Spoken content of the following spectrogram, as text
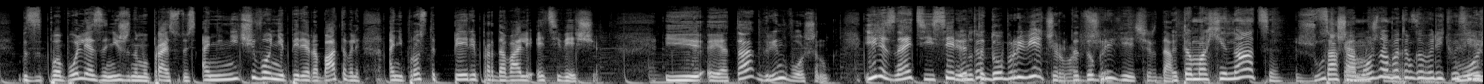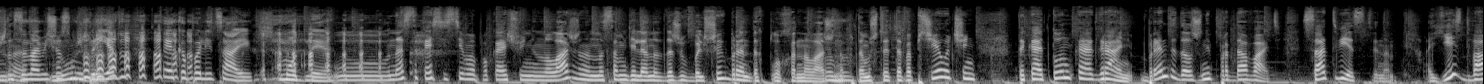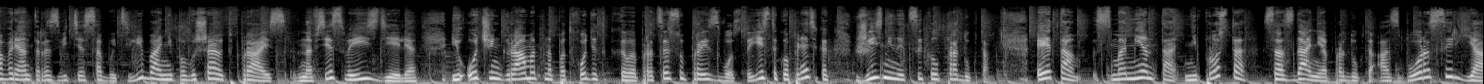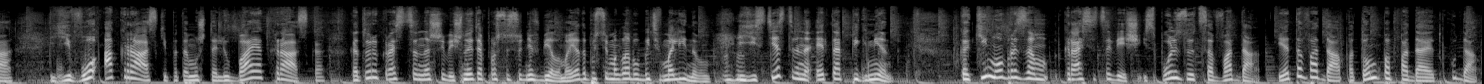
по более заниженному прайсу. То есть они ничего не перерабатывали, они просто перепродавали эти вещи. И это гринвошинг. Или, знаете, из серии... ну, Это так- добрый вечер это вообще. добрый вечер, да. Это махинация. Жуткая Саша, а можно об этом говорить в эфире? Можно. За нами сейчас не приедут эко-полицаи модные. У нас такая система пока еще не налажена. На самом деле она даже в больших брендах плохо налажена, потому что это вообще очень такая тонкая грань. Бренды должны продавать. Соответственно, есть два варианта развития событий. Либо они повышают прайс на все свои изделия и очень грамотно подходят к процессу производства. Есть такое понятие, как жизненный цикл продукта. Это с момента не просто создания продукта, а сбора сырья, его окраски, потому что любая краска, которой красится наша вещь, ну это я просто сегодня в белом, а я, допустим, могла бы быть в малиновом. И, естественно, это пигмент. Каким образом красится вещь? Используется вода. И эта вода потом попадает куда?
